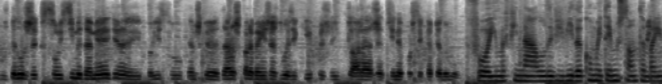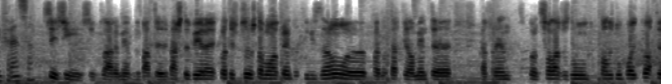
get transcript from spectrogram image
os jogadores que são em cima da média e por isso temos que dar os parabéns às duas equipas e claro à Argentina por ser campeã do mundo. Foi uma final vivida com muita emoção também em França? Sim, sim, sim, claramente. Basta, basta ver quantas pessoas estavam à frente da televisão uh, para notar finalmente à frente quando se falava de um, de um boicote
